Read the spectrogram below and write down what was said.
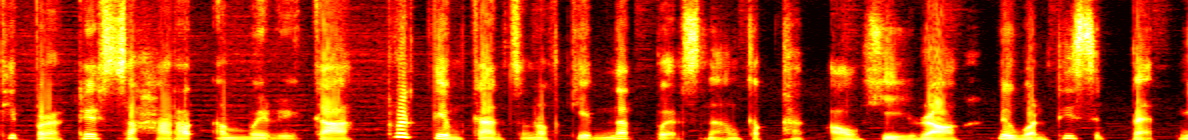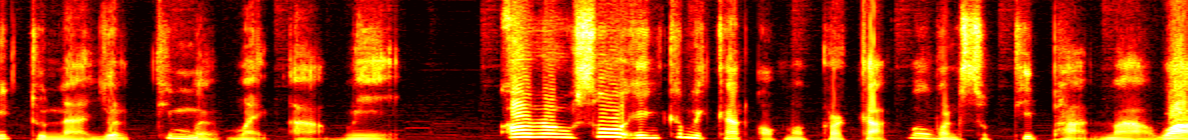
ที่ประเทศสหรัฐอเมริกา เพื่อเตรียมการสำหรับเกมนัดเปิดสนามกับทางอัลฮีราในวันที่ 18 มิถุนายนที่เมืองไมอามีอารองโซเองก็มีการออกมาประกาศเมื่อวันศุกร์ที่ผ่านมาว่า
